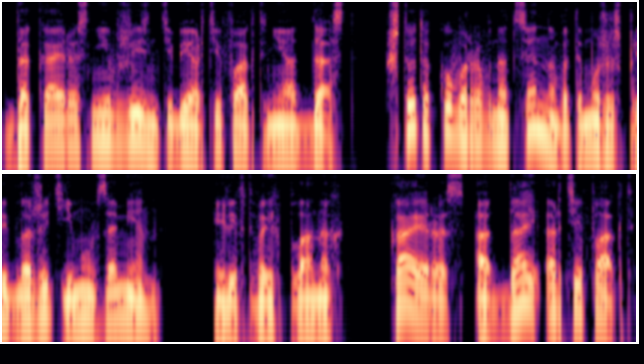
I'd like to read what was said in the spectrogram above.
Да Кайрос ни в жизнь тебе артефакт не отдаст. Что такого равноценного ты можешь предложить ему взамен? Или в твоих планах «Кайрос, отдай артефакт,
